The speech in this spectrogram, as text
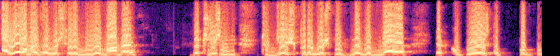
Ale one jest jakoś regulowane? Znaczy, czy, czy, gdzieś któregoś pięknego dnia, jak kupujesz, to po, po,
